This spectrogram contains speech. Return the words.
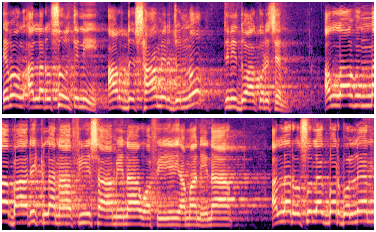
এবং আল্লাহ রসুল তিনি আর্দে শামের জন্য তিনি দোয়া করেছেন। আল্লাহুম্মা বারিক লানা শামিনা ওয়াফি আমানিনা। আল্লাহ রসুল একবার বললেন,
